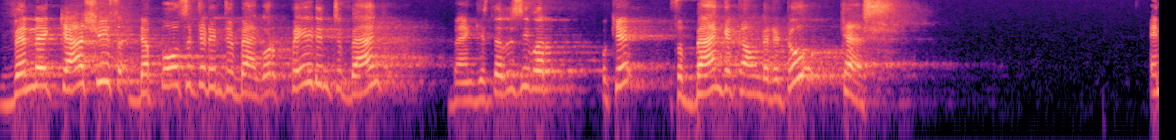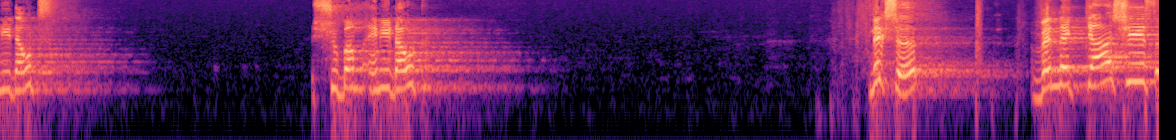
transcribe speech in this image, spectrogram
When a cash is deposited into bank or paid into bank, bank is the receiver. Okay. So bank account debtor to cash. Any doubts? Shubham, any doubt? Next, when a cash is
